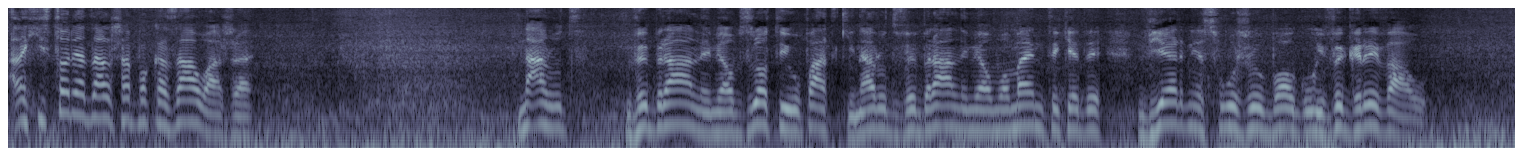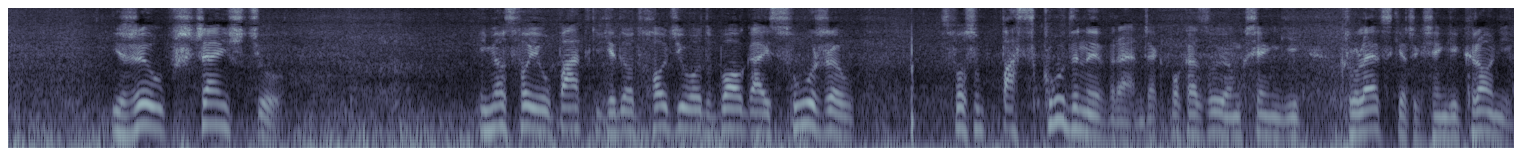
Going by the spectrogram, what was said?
Ale historia dalsza pokazała, że naród wybrany miał wzloty i upadki. Naród wybrany miał momenty, kiedy wiernie służył Bogu i wygrywał. I żył w szczęściu. I miał swoje upadki, kiedy odchodził od Boga i służył w sposób paskudny wręcz, jak pokazują księgi królewskie czy księgi kronik,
